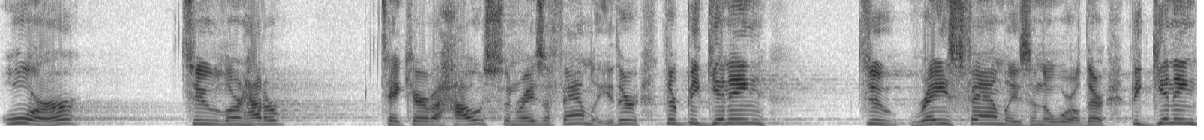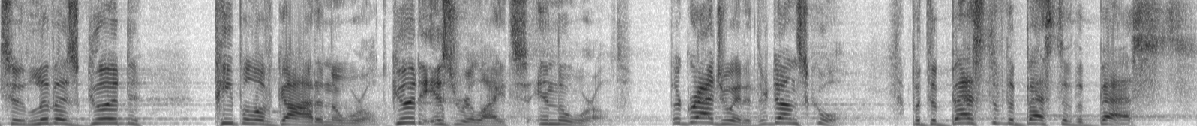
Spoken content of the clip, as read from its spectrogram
or to learn how to take care of a house and raise a family. They're, they're beginning to raise families in the world. They're beginning to live as good people of God in the world, good Israelites in the world. They're graduated, they're done school. But the best of the best of the best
